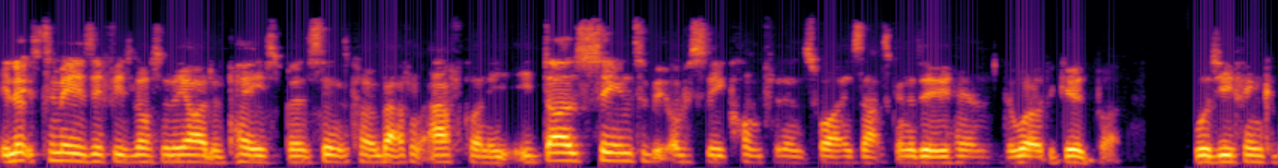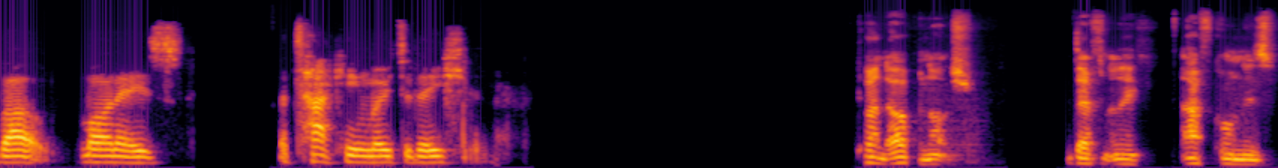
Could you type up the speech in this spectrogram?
he looks to me as if he's lost the yard of pace, but since coming back from AFCON, he, he does seem to be obviously confidence wise, that's going to do him the world of good. But what do you think about Mane's attacking motivation? Turned up a notch, definitely. AFCON has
